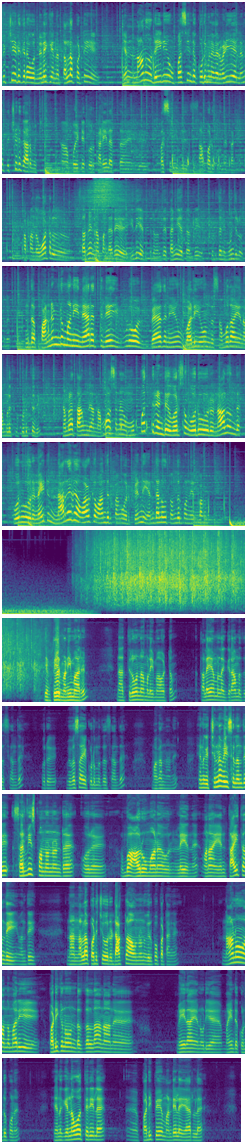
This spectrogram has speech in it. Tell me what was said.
பிச்சை எடுக்கிற ஒரு நிலைக்கு என்னை தள்ளப்பட்டு என் நானும் டெய்லியும் பசின்ற கொடுமையில் வேறு வழியே இல்லைன்னு பிச்சை எடுக்க ஆரம்பிச்சேன். நான் போயிட்டு ஒரு கடையில் எனக்கு பசிக்குது சாப்பாடு கொடுங்கன்றாங்க. அப்போ அந்த ஹோட்டல் சர்வே என்ன பண்ணுறாரு இது எடுத்துகிட்டு வந்து தண்ணி எடுத்து வந்து சுடு தண்ணி மூஞ்சில் ஊற்றுறாரு இந்த பன்னெண்டு மணி நேரத்திலே இவ்வளோ வேதனையும் வலியும் இந்த சமுதாயம் நம்மளுக்கு கொடுத்தது. நம்மளால் தாங்க முடியாது. அந்த அம்மா சொன்னாங்க முப்பத்தி ரெண்டு வருஷம் ஒரு ஒரு நாளும் இந்த ஒரு ஒரு நைட்டு நரக வாழ்க்கை வாழ்ந்திருப்பாங்க. ஒரு பெண் எந்த அளவு தொந்தரவு பண்ணியிருப்பாங்க என் பேர் மணிமாறன். நான் திருவண்ணாமலை மாவட்டம் தலையாமலை கிராமத்தை சேர்ந்த ஒரு விவசாய குடும்பத்தை சேர்ந்த மகன் நான். எனக்கு சின்ன வயசுலேருந்து சர்வீஸ் பண்ணணுன்ற ஒரு ரொம்ப ஆர்வமான ஒரு நிலை இருந்தேன். ஆனால் என் தாய் தந்தை வந்து நான் நல்லா படித்து ஒரு டாக்டர் ஆகணும்னு விருப்பப்பட்டாங்க. நானும் அந்த மாதிரி படிக்கணுன்றதில் தான் நான் மெயினாக என்னுடைய மைண்டை கொண்டு போனேன். எனக்கு என்னவோ தெரியல. படிப்பே மண்டையில் ஏறல.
